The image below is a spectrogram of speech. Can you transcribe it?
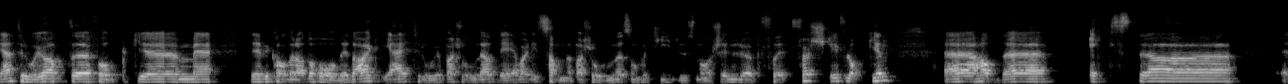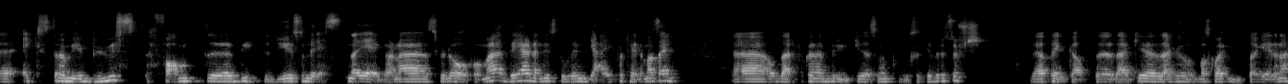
Jeg tror jo at eh, folk eh, med det vi kaller ADHD i dag, jeg tror jo personlig at det var de samme personene som for 10 000 år siden løp først i flokken hadde ekstra, ekstra mye boost. Fant eh, byttedyr som resten av jegerne skulle holde på med. Det er den historien jeg forteller meg selv. Eh, og Derfor kan jeg bruke det som en positiv ressurs. Det å tenke at eh, det er, ikke, det er ikke sånn at man skal være utagerende.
